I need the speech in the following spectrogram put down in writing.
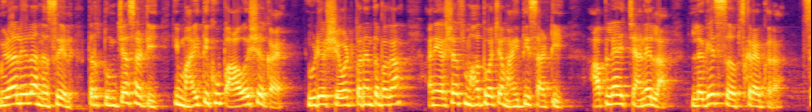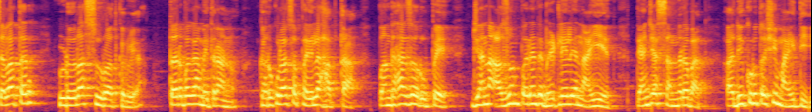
मिळालेला नसेल तर तुमच्यासाठी ही माहिती खूप आवश्यक आहे. व्हिडिओ शेवटपर्यंत बघा आणि अशाच महत्त्वाच्या माहितीसाठी आपल्या या चॅनेलला लगेच सबस्क्राईब करा. चला तर व्हिडिओला सुरुवात करूया. तर बघा मित्रांनो घरकुलाचा पहिला हप्ता पंधरा हजार रुपये ज्यांना अजूनपर्यंत भेटलेले नाही आहेत त्यांच्या संदर्भात अधिकृत अशी माहिती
